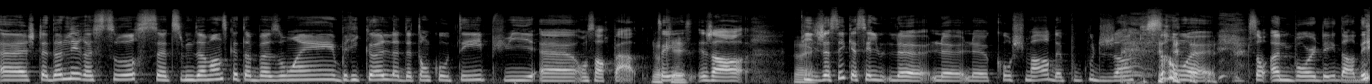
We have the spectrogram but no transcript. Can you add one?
Euh, je te donne les ressources. Tu me demandes ce que tu as besoin, bricole de ton côté, puis euh, on s'en reparle. Okay. Genre puis je sais que c'est le, le, le, cauchemar de beaucoup de gens qui sont, euh, qui sont onboardés dans des,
